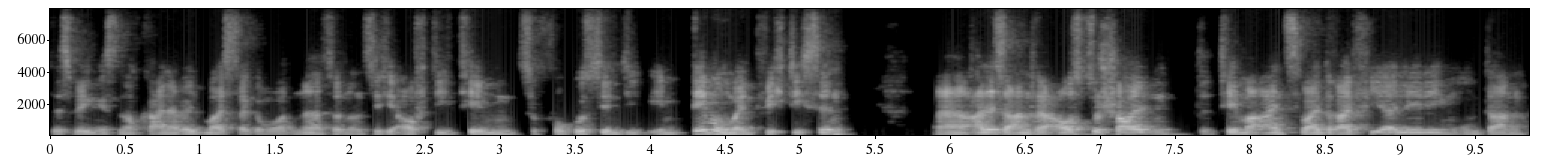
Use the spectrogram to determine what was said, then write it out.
Deswegen ist noch keiner Weltmeister geworden, ne? sondern sich auf die Themen zu fokussieren, die in dem Moment wichtig sind. Äh, alles andere auszuschalten, Thema 1, 2, 3, 4 erledigen und dann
